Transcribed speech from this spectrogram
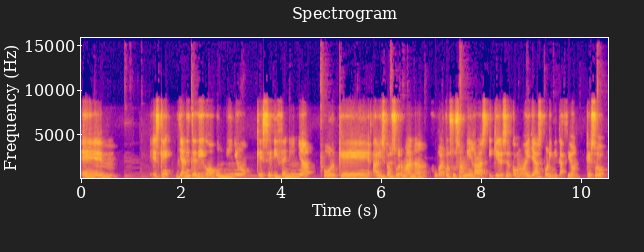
em, es que ya ni te digo un niño que se dice niña porque ha visto a su hermana jugar con sus amigas y quiere ser como ellas por imitación, que eso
